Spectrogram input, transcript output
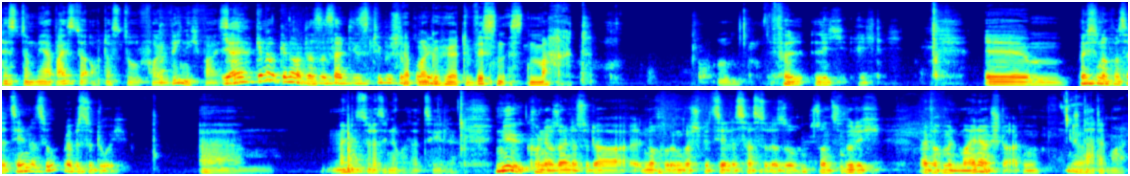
desto mehr weißt du auch, dass du voll wenig weißt. Ja, genau, genau. Das ist halt dieses typische Ich habe mal gehört, Wissen ist Macht. Völlig richtig. Ähm, möchtest du noch was erzählen dazu oder bist du durch? Ähm, möchtest du, dass ich noch was erzähle? Nö, kann ja sein, dass du da noch irgendwas Spezielles hast oder so. Sonst würde ich einfach mit meiner starten. Ja. Starte mal.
